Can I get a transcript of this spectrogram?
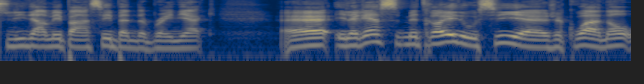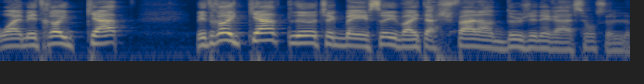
Tu lis dans mes pensées, Ben de Brainiac. Euh, il reste Metroid aussi, euh, je crois. Non, ouais, Metroid 4. Metroid 4, là, check bien ça, il va être à cheval en deux générations, celui-là.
